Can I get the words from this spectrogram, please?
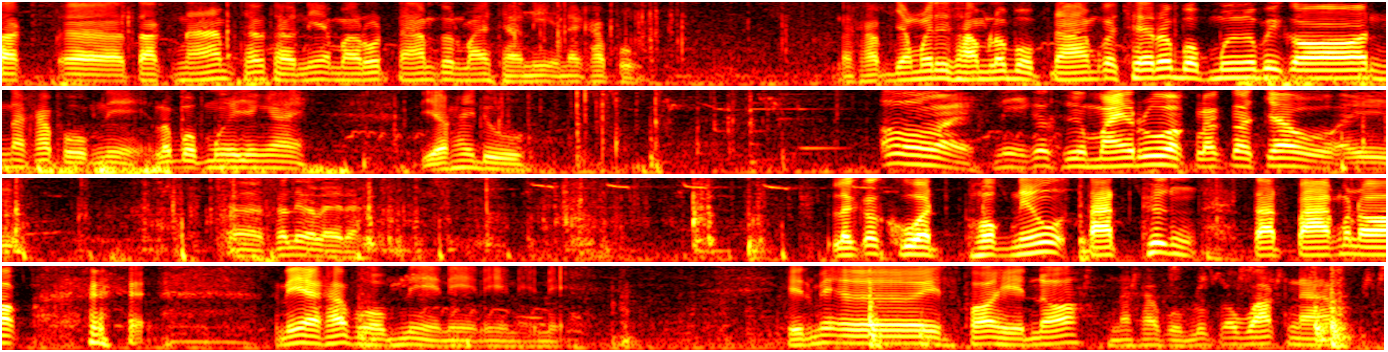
ตักเอ่อตักน้ำแถวแถวๆนี้มารดน้ำต้นไม้แถวนี้นะครับผมนะครับยังไม่ได้ทำระบบน้ำก็ใช้ระบบมือไปก่อนนะครับผมนี่ระบบมือยังไง เดี๋ยวให้ดูโอ้ยนี่ก็คือไม้รวกแล้วก็เจ้าไอเออเขาเรียกอะไรนะแล้วก็ขวดหกนิ้วตัดครึ่งตัดปากมันออกเนี่ยครับผมนี่นี่นี่นี่เห็นไหมเอ่ยพอเห็นเนาะนะครับผมลูกก็วักน้ำ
